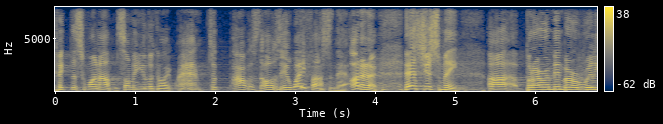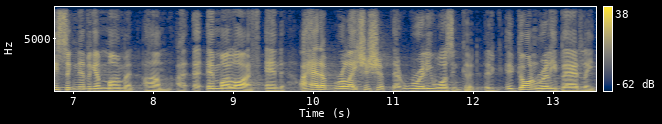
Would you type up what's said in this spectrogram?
picked this one up. And some of you looking like, man, took, I, was, I was there way faster than that. I don't know. That's just me. Uh, but I remember a really significant moment um, in my life, and I had a relationship that really wasn't good. It had gone really badly,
